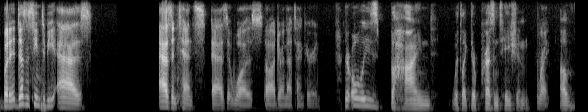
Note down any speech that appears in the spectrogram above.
but it doesn't seem to be as as intense as it was uh, during that time period. They're always behind with like their presentation Right. of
